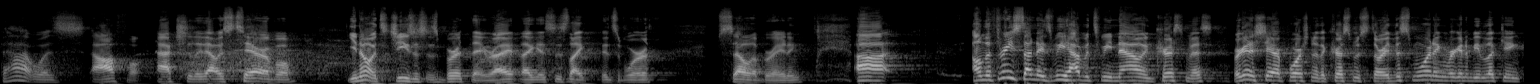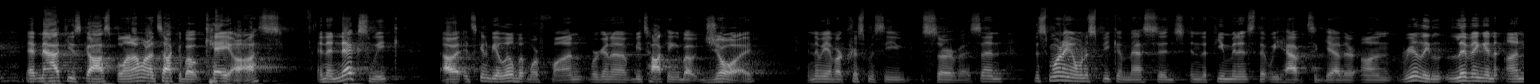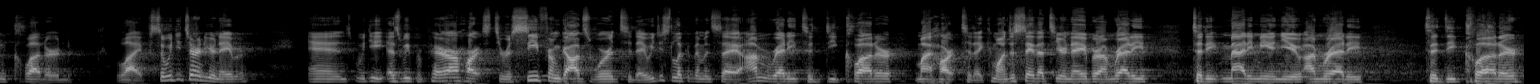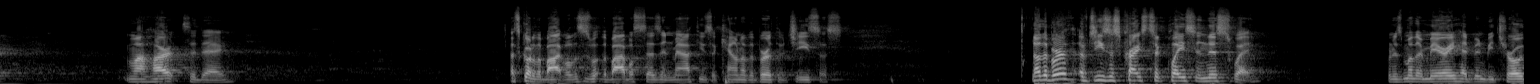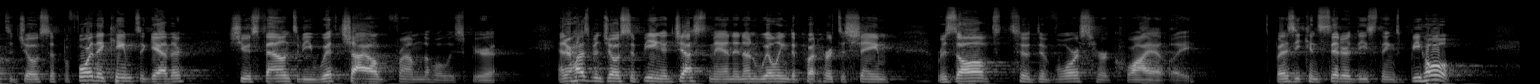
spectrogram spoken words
That was awful. Actually, that was terrible. You know, it's Jesus' birthday, right? Like, this is like, it's worth celebrating. Uh, on the three Sundays we have between now and Christmas, we're going to share a portion of the Christmas story. This morning, we're going to be looking at Matthew's gospel, and I want to talk about chaos. And then next week, uh, it's going to be a little bit more fun. We're going to be talking about joy. And then we have our Christmas Eve service. And this morning, I want to speak a message in the few minutes that we have together on really living an uncluttered life. So, would you turn to your neighbor? And would you, as we prepare our hearts to receive from God's word today, we just look at them and say, I'm ready to declutter my heart today. Come on, just say that to your neighbor. I'm ready to, de- Maddie, me, and you, I'm ready to declutter my heart today. Let's go to the Bible. This is what the Bible says in Matthew's account of the birth of Jesus. Now, the birth of Jesus Christ took place in this way. When his mother Mary had been betrothed to Joseph, before they came together, she was found to be with child from the Holy Spirit. And her husband Joseph, being a just man and unwilling to put her to shame, resolved to divorce her quietly. But as he considered these things, behold,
